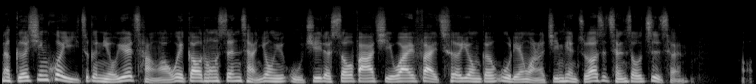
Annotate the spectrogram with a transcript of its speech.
那革新会以这个纽约厂啊，为高通生产用于五 G 的收发器、WiFi 车用跟物联网的晶片，主要是成熟制程。哦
